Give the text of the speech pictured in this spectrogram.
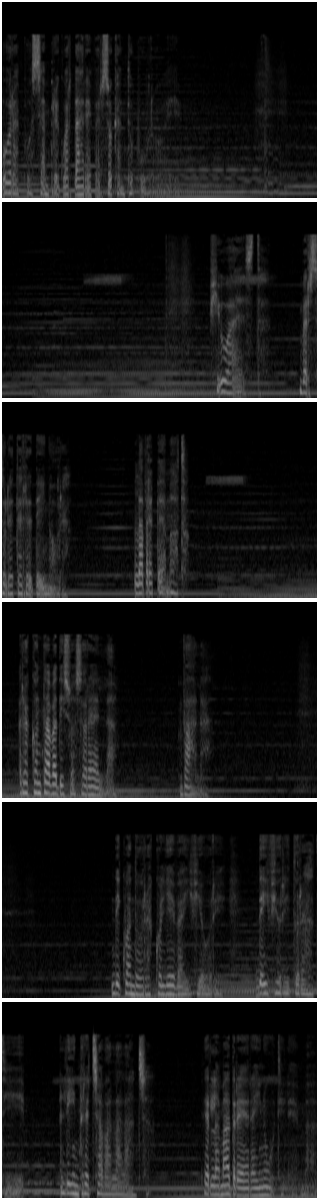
Ora può sempre guardare verso Cantopuro e... più a est, verso le terre dei Nora. L'avrebbe amato. Raccontava di sua sorella, Vala. Di quando raccoglieva i fiori, dei fiori dorati, li intrecciava alla lancia. Per la madre era inutile, ma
